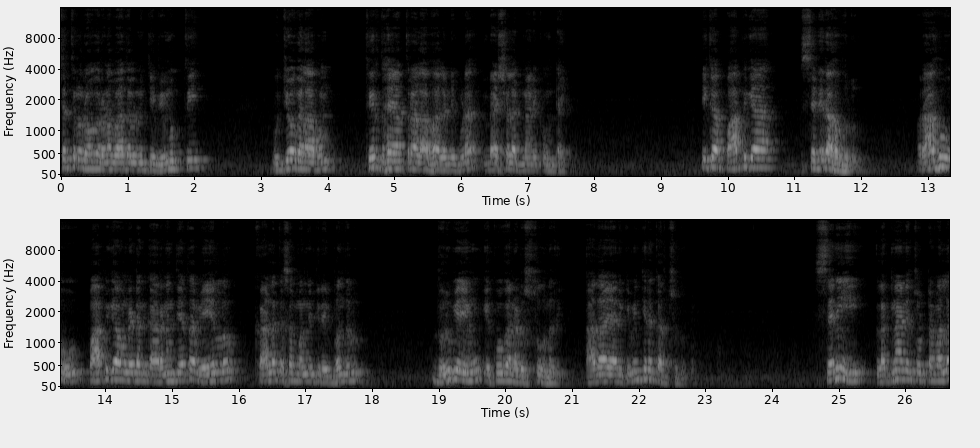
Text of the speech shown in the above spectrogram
శత్రు రోగ రుణబాధల నుంచి విముక్తి ఉద్యోగ లాభం తీర్థయాత్ర లాభాలన్నీ కూడా మేషలగ్నానికి ఉంటాయి. ఇక పాపిగా శని రాహువులు. రాహువు పాపిగా ఉండటం కారణం చేత వ్యయంలో కాళ్ళకు సంబంధించిన ఇబ్బందులు దుర్వ్యయం ఎక్కువగా నడుస్తూ ఉన్నది. ఆదాయానికి మించిన ఖర్చులు. శని లగ్నాన్ని చూడటం వల్ల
